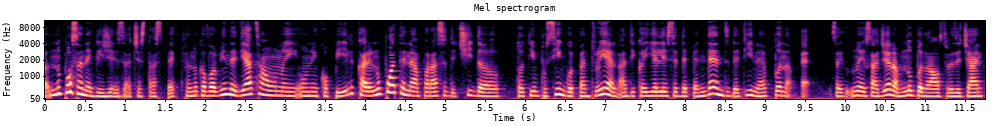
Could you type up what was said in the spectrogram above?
Uh, nu poți să neglijezi acest aspect, pentru că vorbim de viața unui, unui copil care nu poate neapărat să decidă tot timpul singur pentru el, adică el este dependent de tine până, eh, să nu exagerăm, nu până la 11 ani,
